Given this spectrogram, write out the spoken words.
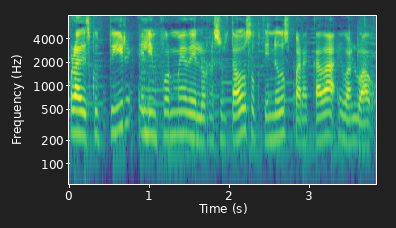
para discutir el informe de los resultados obtenidos para cada evaluado.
